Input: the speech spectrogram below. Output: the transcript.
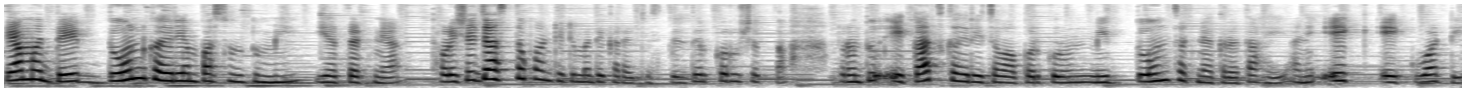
त्यामध्ये दोन कैऱ्यांपासून तुम्ही या चटण्या थोडेशा जास्त क्वांटिटीमध्ये करायचे असतील तर करू शकता. परंतु एकाच कैरीचा वापर करून मी दोन चटण्या करत आहे आणि एक एक वाटी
